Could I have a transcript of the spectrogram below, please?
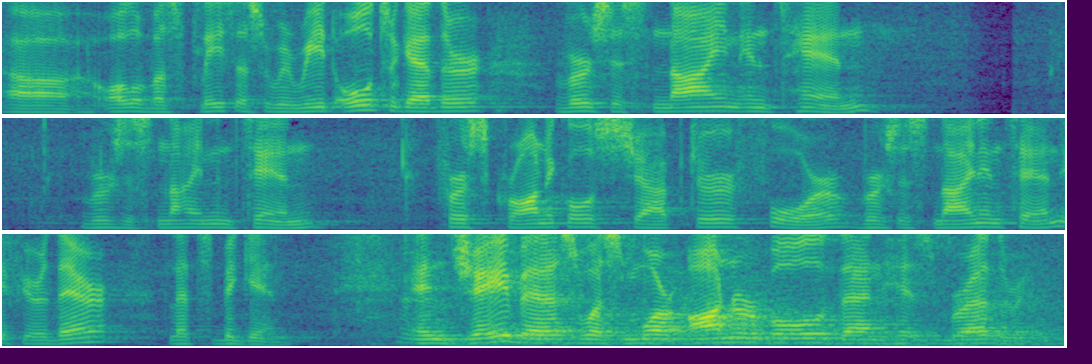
uh, all of us, please, as we read all together verses 9 and 10. Verses 9 and 10. First Chronicles chapter 4, verses 9 and 10. If you're there, let's begin. And Jabez was more honorable than his brethren,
